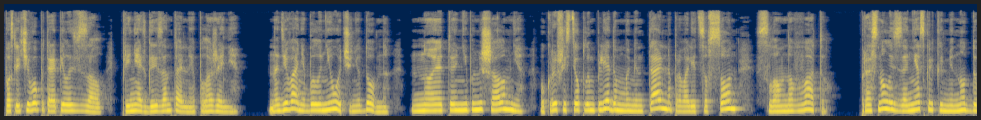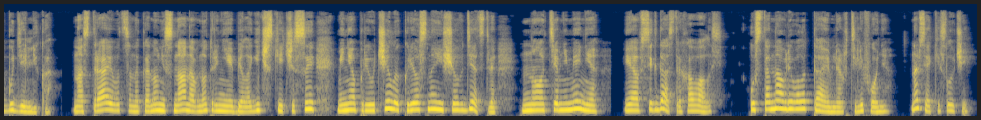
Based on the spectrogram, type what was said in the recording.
после чего поторопилась в зал принять горизонтальное положение. На диване было не очень удобно, но это не помешало мне, укрывшись теплым пледом, моментально провалиться в сон, словно в вату. Проснулась за несколько минут до будильника. Настраиваться накануне сна на внутренние биологические часы меня приучила крестная еще в детстве, но, тем не менее, я всегда страховалась. Устанавливала таймлер в телефоне, на всякий случай.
